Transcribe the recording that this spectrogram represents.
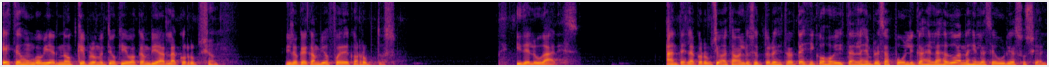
Este es un gobierno que prometió que iba a cambiar la corrupción. Y lo que cambió fue de corruptos. Y de lugares. Antes la corrupción estaba en los sectores estratégicos, hoy está en las empresas públicas, en las aduanas y en la seguridad social.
